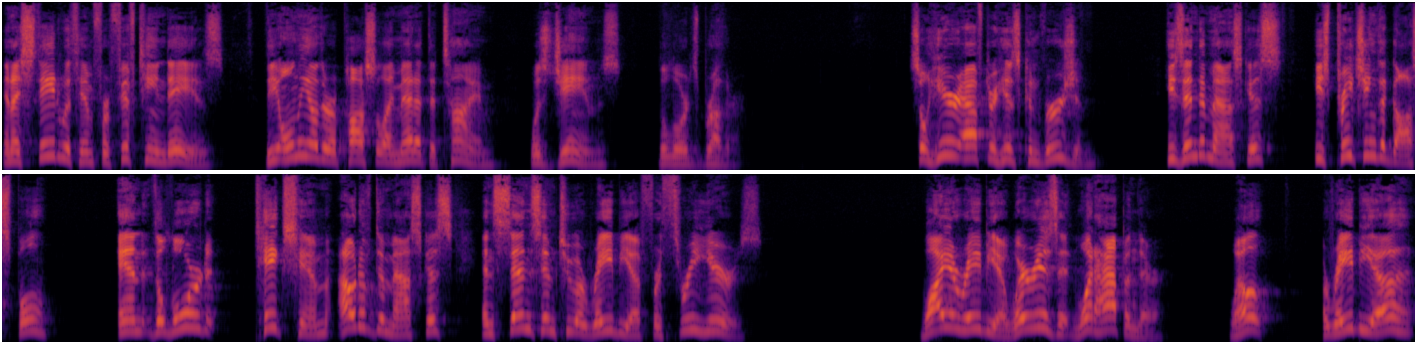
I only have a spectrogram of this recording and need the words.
and I stayed with him for 15 days. The only other apostle I met at the time was James, the Lord's brother. So, here after his conversion, he's in Damascus, he's preaching the gospel, and the Lord takes him out of Damascus and sends him to Arabia for three years. Why Arabia? Where is it? What happened there? Well, Arabia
